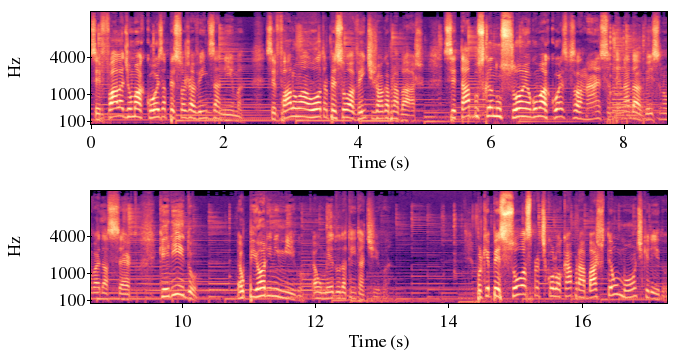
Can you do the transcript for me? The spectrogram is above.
Você fala de uma coisa, a pessoa já vem e desanima. Você fala uma outra, a pessoa vem e te joga para baixo. Você está buscando um sonho, alguma coisa, a pessoa, não, isso não tem nada a ver, isso não vai dar certo. Querido, é o pior inimigo, é o medo da tentativa. Porque pessoas para te colocar para baixo tem um monte, querido.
